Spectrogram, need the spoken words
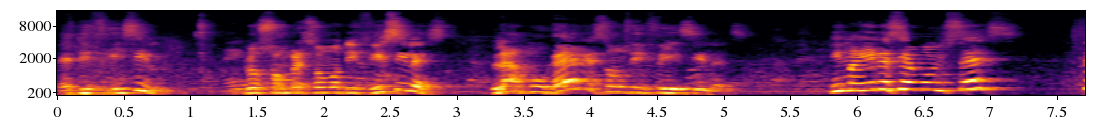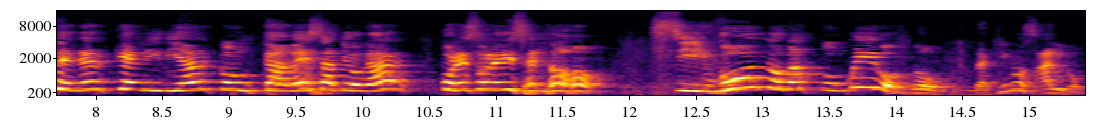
Es difícil. Los hombres somos difíciles. Las mujeres son difíciles. Imagínense a Moisés tener que lidiar con cabezas de hogar. Por eso le dicen, no, si vos no vas conmigo, no, de aquí no salgo.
